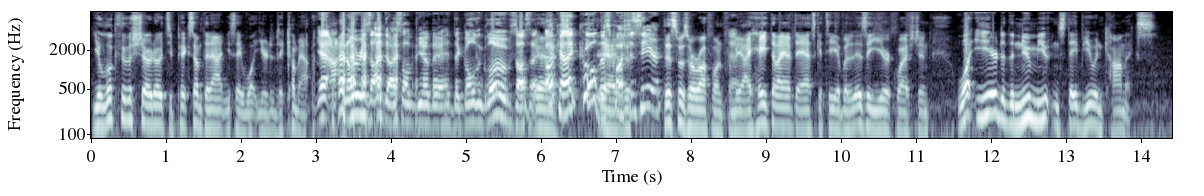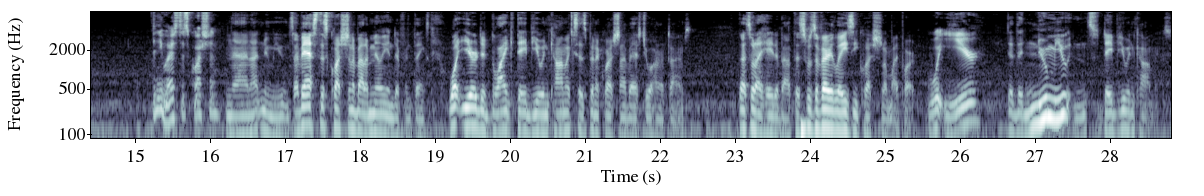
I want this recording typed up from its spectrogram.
you look through the show notes, you pick something out, and you say, "What year did it come out?" Yeah, and the only reason I did, I saw you know the the Golden Globes. I was like, Yeah. okay, cool. This Yeah, question's this, here. This was a rough one for me. I hate that I have to ask it to you, but it is a year question. What year did the New Mutants debut in comics? Didn't you ask this question? Nah, not New Mutants. I've asked this question about a million different things. What year did blank debut in comics has been a question I've asked you a hundred times. That's what I hate about this. Was a very lazy question on my part. What year? Did the New Mutants debut in comics?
